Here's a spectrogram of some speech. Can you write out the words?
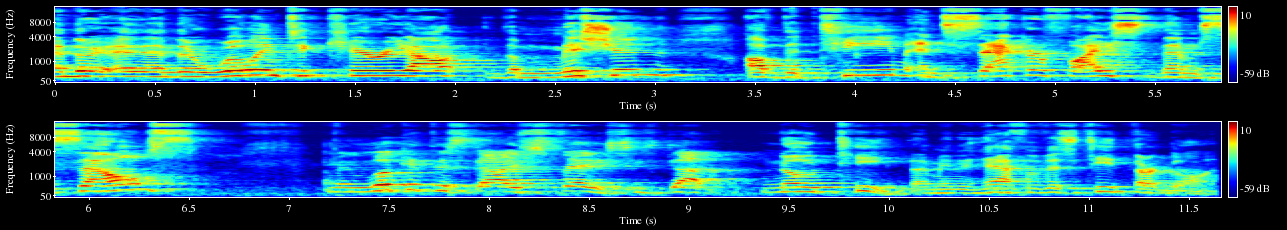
And they're, and they're willing to carry out the mission of the team and sacrifice themselves. I mean, look at this guy's face. He's got no teeth. I mean, half of his teeth are gone.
